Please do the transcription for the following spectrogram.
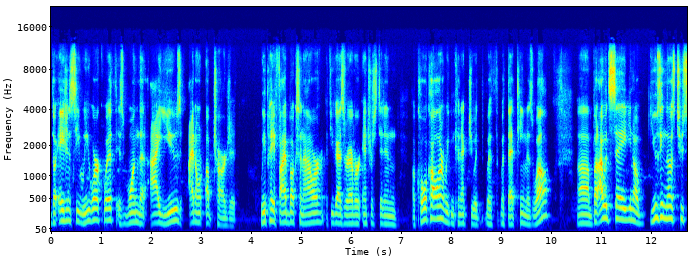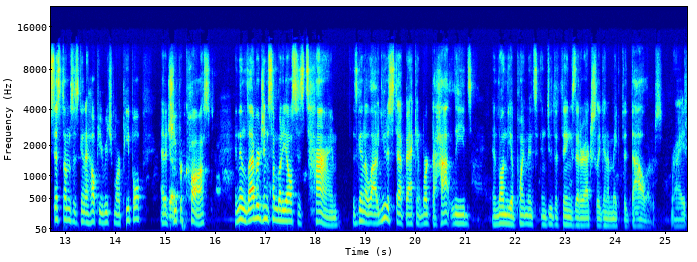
The agency we work with is one that I use. I don't upcharge it. We pay five bucks an hour. If you guys are ever interested in a cold caller, we can connect you with with, with that team as well. Uh, but I would say, you know, using those two systems is going to help you reach more people at a cheaper cost. And then leveraging somebody else's time is going to allow you to step back and work the hot leads and run the appointments and do the things that are actually going to make the dollars, right?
